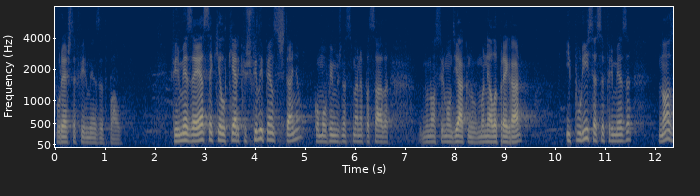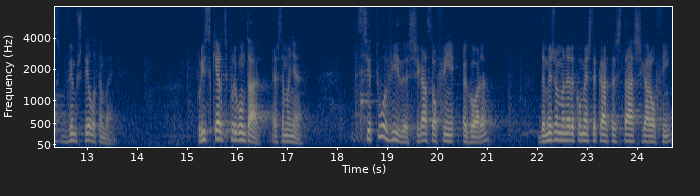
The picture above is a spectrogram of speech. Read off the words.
por esta firmeza de Paulo. Firmeza essa que ele quer que os filipenses tenham, como ouvimos na semana passada no nosso irmão diácono Manela pregar, e por isso essa firmeza nós devemos tê-la também. Por isso quero-te perguntar esta manhã, se a tua vida chegasse ao fim agora, da mesma maneira como esta carta está a chegar ao fim,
